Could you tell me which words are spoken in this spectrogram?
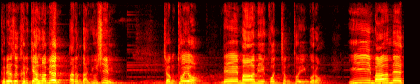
그래서 그렇게 하려면 따릅니다. 유심, 정토요. 내 마음이 곧 정토인 거로 이 마음에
